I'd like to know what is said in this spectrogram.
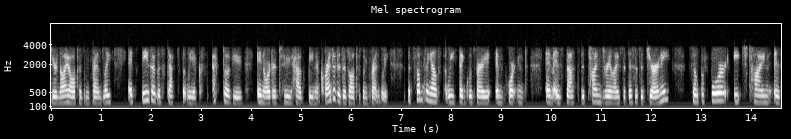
you're now autism friendly. It's these are the steps that we expect of you in order to have been accredited as autism friendly. But something else that we think was very important um, is that the towns realise that this is a journey. So before each town is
